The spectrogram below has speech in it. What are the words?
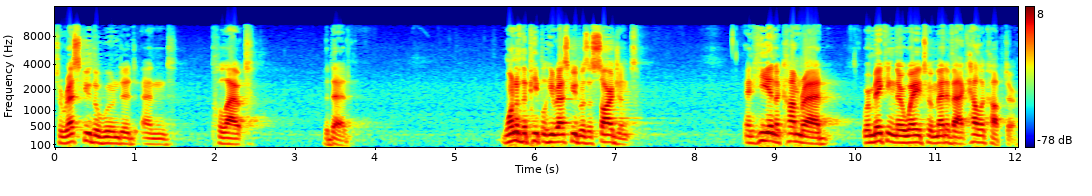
to rescue the wounded and pull out the dead. One of the people he rescued was a sergeant, and he and a comrade were making their way to a medevac helicopter.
